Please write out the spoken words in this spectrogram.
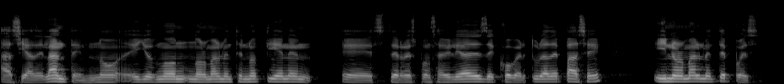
hacia adelante. No, ellos no, normalmente no tienen este, responsabilidades de cobertura de pase y normalmente pues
